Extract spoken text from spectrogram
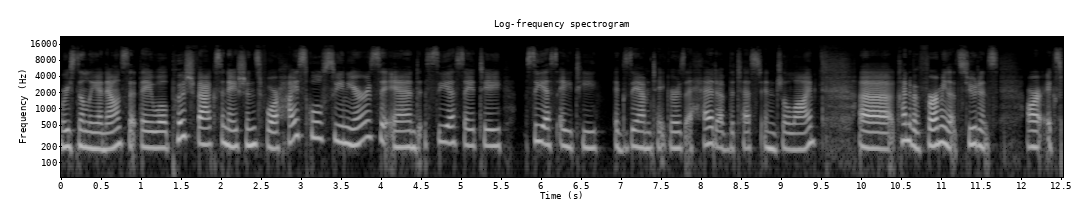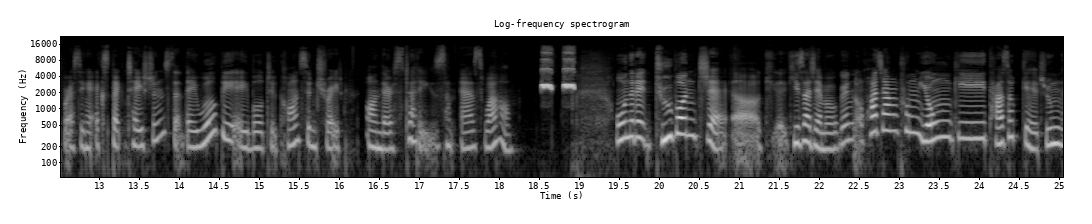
recently announced that they will push vaccinations for high school seniors and CSAT CSAT exam takers ahead of the test in July, uh, kind of affirming that students are expressing expectations that they will be able to concentrate on their studies as well. 오늘의 두 번째 어, 기사 제목은 화장품 용기 5개 중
